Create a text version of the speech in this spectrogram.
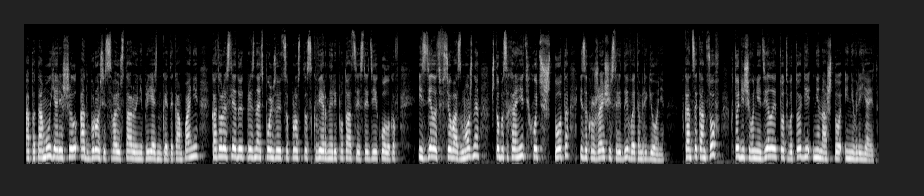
А потому я решил отбросить свою старую неприязнь к этой компании, которая, следует признать, пользуется просто скверной репутацией среди экологов, и сделать все возможное, чтобы сохранить хоть что-то из окружающей среды в этом регионе. В конце концов, кто ничего не делает, тот в итоге ни на что и не влияет.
